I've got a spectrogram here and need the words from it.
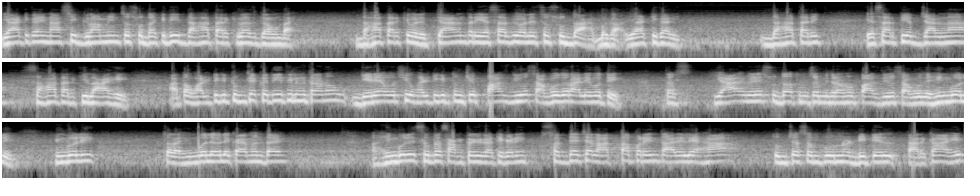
या ठिकाणी नाशिक ग्रामीणचं सुद्धा किती? दहा तारखेलाच ग्राउंड आहे. दहा तारखेवाले. त्यानंतर एस आर पीवाल्याचं सुद्धा आहे. बघा या ठिकाणी दहा तारीख S R P F Jalna सहा तारखेला आहे. आता हॉल तिकीट तुमचे कधी येतील मित्रांनो? गेल्या वर्षी हॉल तिकीट तुमचे पाच दिवस अगोदर आले होते. तर यावेळेस सुद्धा तुमचं मित्रांनो पाच दिवस अगोदर हिंगोली. हिंगोली चला हिंगोलीवाले काय म्हणताय? हिंगोली सुद्धा सांगता येईल या ठिकाणी. सध्याच्या आत्तापर्यंत आलेल्या ह्या तुमच्या संपूर्ण डिटेल तारखा आहेत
